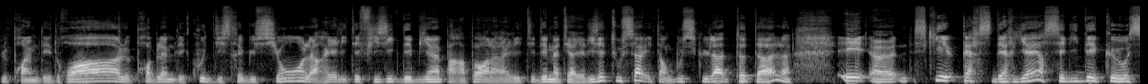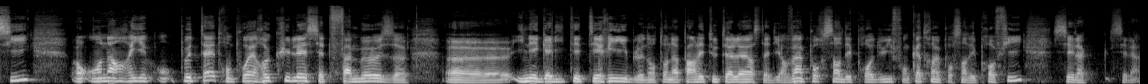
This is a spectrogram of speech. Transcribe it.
Le problème des droits, le problème des coûts de distribution, la réalité physique des biens par rapport à la réalité dématérialisée, tout ça est en bousculade totale. Et euh, ce qui est perce derrière, c'est l'idée que aussi, on, on peut-être on pourrait reculer cette fameuse euh, inégalité terrible dont on a parlé tout à l'heure, c'est-à-dire 20% des produits font 80% des profits. C'est la, la,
